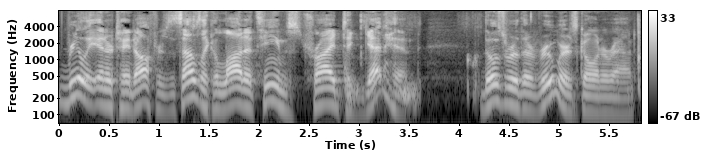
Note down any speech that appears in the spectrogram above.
really entertained offers. It sounds like a lot of teams tried to get him. Those were the rumors going around.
